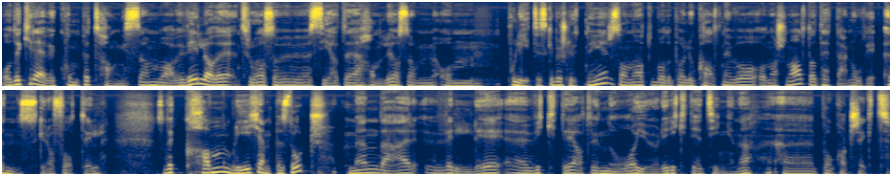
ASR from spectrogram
Og det krever kompetanse om hva vi vil. og det tror jeg også vil si at det handler også om, om politiske beslutninger, sånn at både på lokalt nivå og nasjonalt at dette er noe vi ønsker å få til. Så det kan bli kjempestort, men det er veldig eh, viktig at vi nå gjør de riktige tingene eh, på kort sikt.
